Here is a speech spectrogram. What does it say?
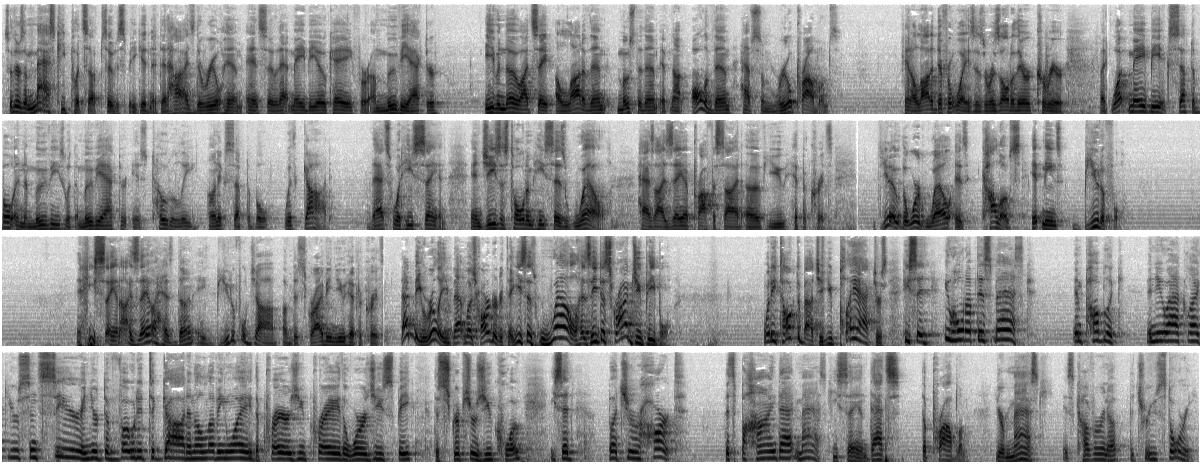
So there's a mask he puts up, so to speak, isn't it, that hides the real him. And so that may be okay for a movie actor, even though I'd say a lot of them, most of them, if not all of them, have some real problems in a lot of different ways as a result of their career. But what may be acceptable in the movies with the movie actor is totally unacceptable with God. That's what he's saying. And Jesus told him, He says, Well, has Isaiah prophesied of you hypocrites. You know, the word well is kalos, it means beautiful. And he's saying Isaiah has done a beautiful job of describing you hypocrites. That'd be really that much harder to take. He says, Well, has he described you people? What he talked about you, you play actors. He said, You hold up this mask in public and you act like you're sincere and you're devoted to God in a loving way. The prayers you pray, the words you speak, the scriptures you quote. He said, But your heart that's behind that mask, he's saying, that's the problem. Your mask is covering up the true story.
